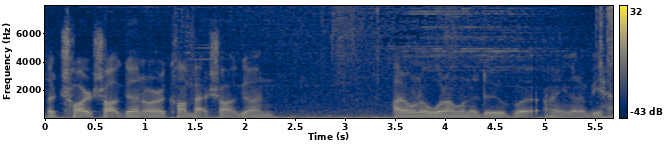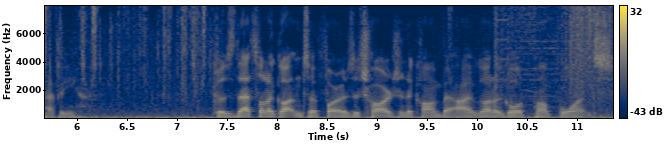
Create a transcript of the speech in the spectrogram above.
a charge shotgun or a combat shotgun I don't know what I'm gonna do, but I ain't gonna be happy. Cause that's what I've gotten so far is a charge and a combat. I've got a gold pump once.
